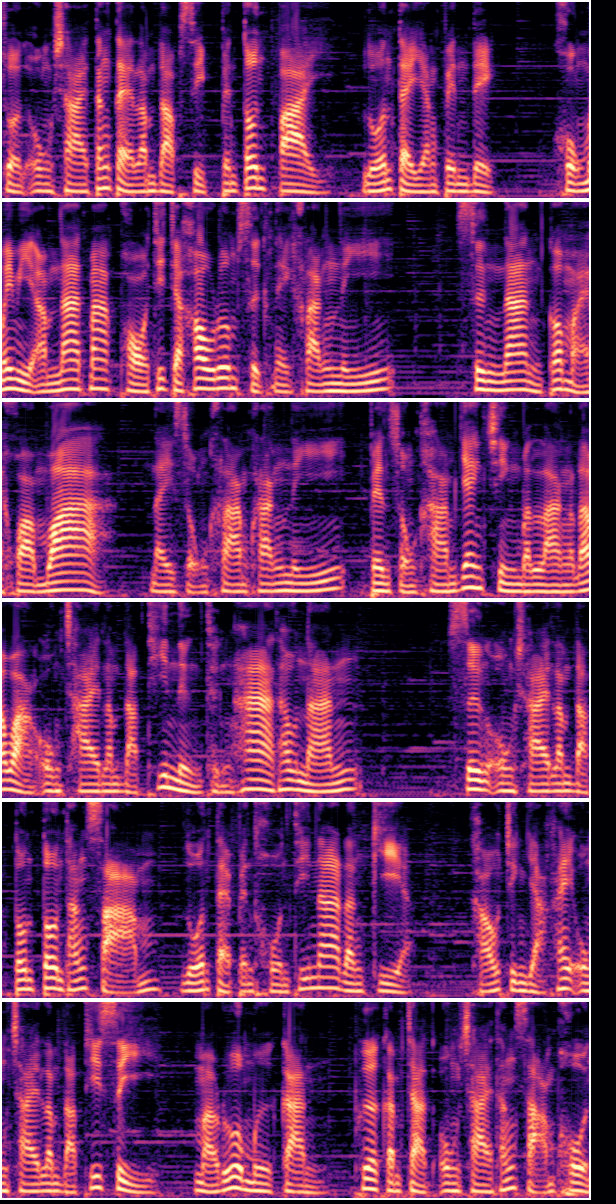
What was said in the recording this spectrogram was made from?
ส่วนองค์ชายตั้งแต่ลำดับ 10 เป็นต้นไป ล้วนแต่ยังเป็นเด็ก คงไม่มีอำนาจมากพอที่จะเข้าร่วมศึกในครั้งนี้ ซึ่งนั่นก็หมายความว่า ในสงครามครั้งนี้ เป็นสงครามแย่งชิงบัลลังก์ระหว่างองค์ชายลำดับที่1ถึง5เท่านั้น ซึ่งองค์ชายลำดับต้นๆทั้ง 3 ล้วนแต่เป็นคนที่น่ารังเกียจเขาจึงอยากให้องค์ชายลำดับที่ 4 มาร่วมมือกัน เพื่อกำจัดองค์ชายทั้ง 3 คน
